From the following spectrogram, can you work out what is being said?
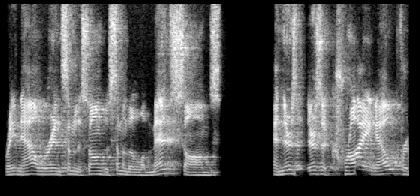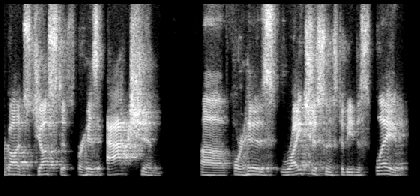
right now we're in some of the Psalms with some of the lament Psalms. And there's there's a crying out for God's justice, for his action, uh, for his righteousness to be displayed.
